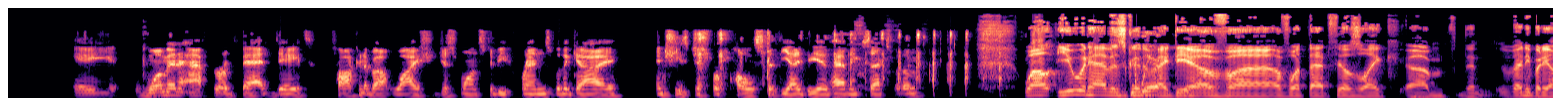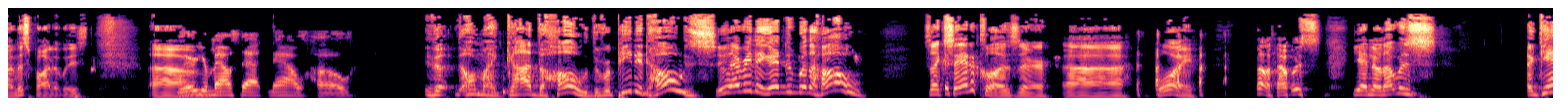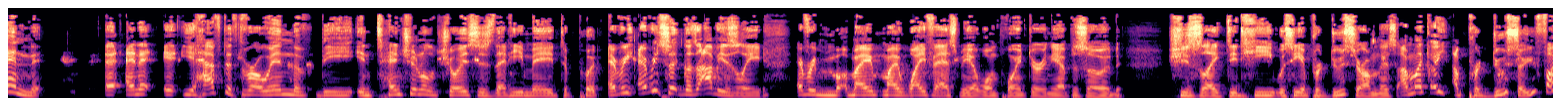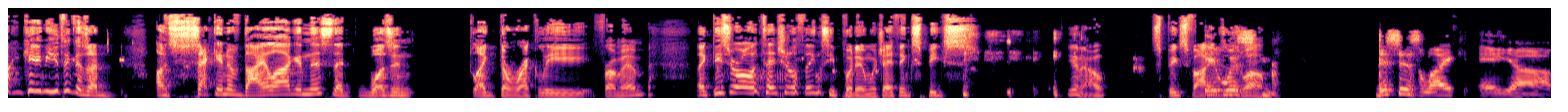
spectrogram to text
a woman after a bad date talking about why she just wants to be friends with a guy and she's just repulsed at the idea of having sex with him Well, you would have as good an idea of uh, of what that feels like um, than anybody on this pod, at least. Um, Where your mouth at now, ho? The, oh my God, the hoe, the repeated hoes. Everything ended with a hoe. It's like Santa Claus there. Uh, boy. Oh, that was, yeah, no, that was, again, and it, it, you have to throw in the the intentional choices that he made to put every every because obviously every my my wife asked me at one point during the episode she's like did he was he a producer on this? I'm like a producer? Are you fucking kidding me? You think there's a a second of dialogue in this that wasn't like directly from him? Like these are all intentional things he put in which i think speaks you know speaks volumes it was as well this is like a uh,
